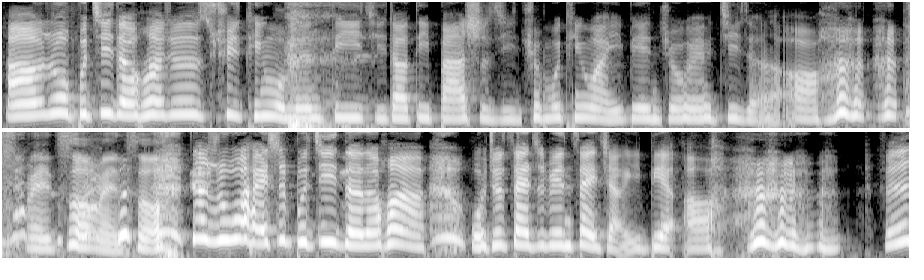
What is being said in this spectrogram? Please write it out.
啊，如果不记得的话，就是去听我们第一集到第八十集，全部听完一遍就会记得了啊、哦。没错，没错。那如果还是不记得的话，我就在这边再讲一遍啊。反正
